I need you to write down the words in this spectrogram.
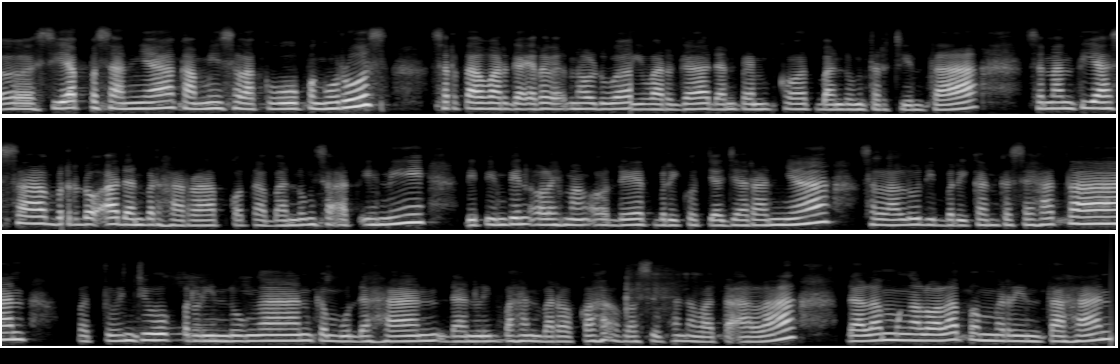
Eh, siap pesannya kami selaku pengurus serta warga RW 02 warga dan Pemkot Bandung tercinta. Senantiasa berdoa dan berharap Kota Bandung saat ini dipimpin oleh Mang Odet berikut jajarannya selalu diberikan kesehatan, petunjuk, perlindungan, kemudahan, dan limpahan barokah Allah Subhanahu wa Ta'ala dalam mengelola pemerintahan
